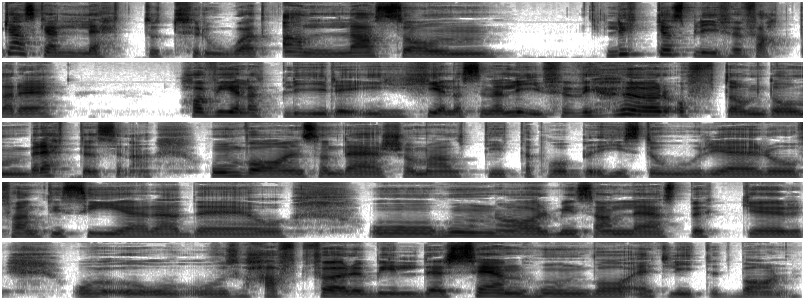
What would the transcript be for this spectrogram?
ganska lätt att tro att alla som lyckas bli författare har velat bli det i hela sina liv. För vi hör ofta om de berättelserna. Hon var en sån där som alltid hittade på historier och fantiserade och, och hon har minsann läst böcker och, och, och, haft förebilder sen hon var ett litet barn.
